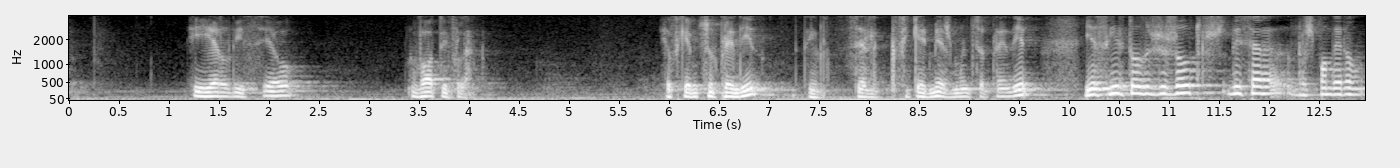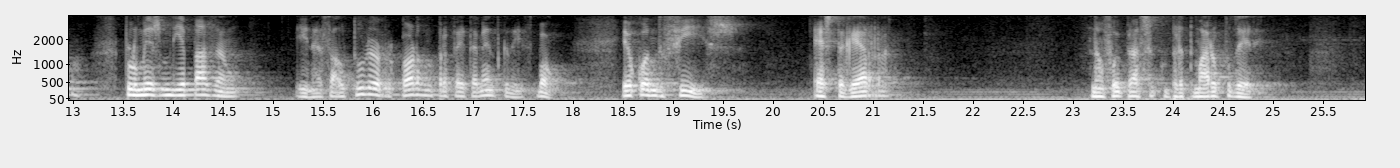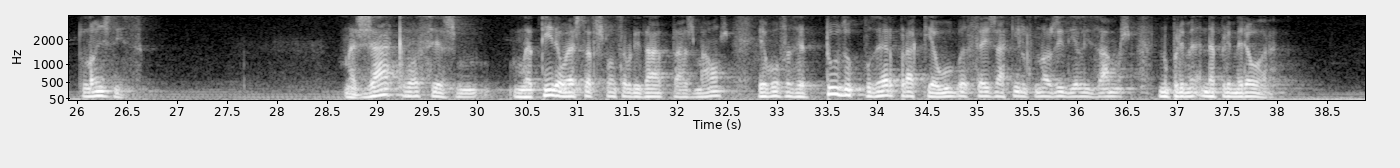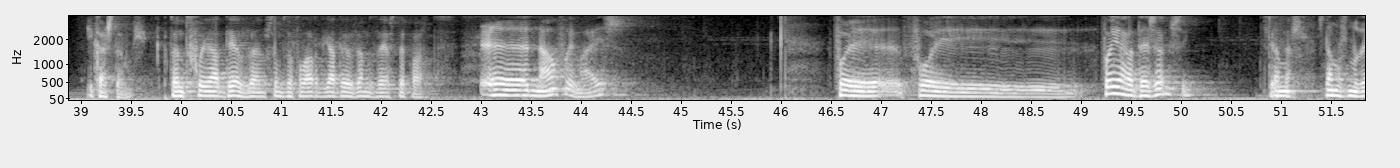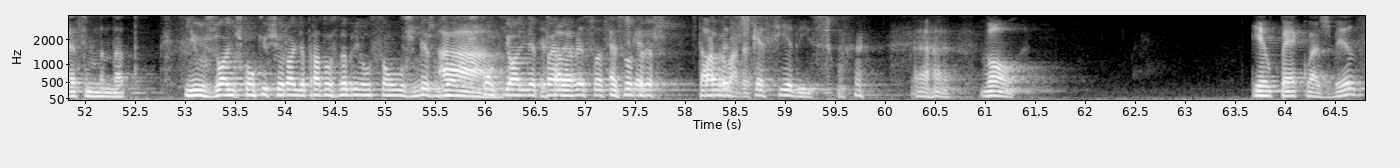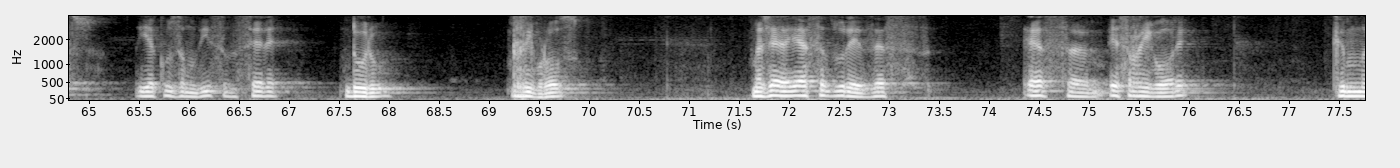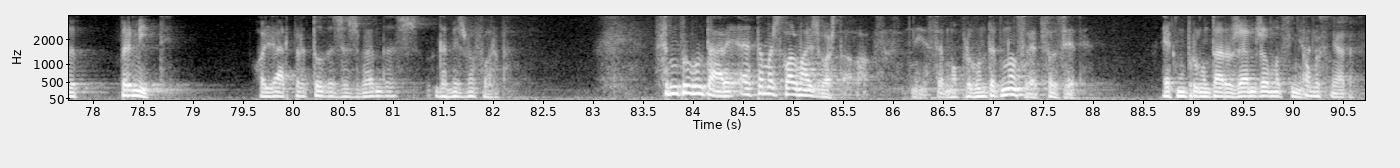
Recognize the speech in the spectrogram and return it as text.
E ele disse, eu voto em fulano. Eu fiquei muito surpreendido, tenho de dizer que fiquei mesmo muito surpreendido, e a seguir todos os outros disseram, responderam pelo mesmo diapasão. E nessa altura eu recordo-me perfeitamente que disse, bom, eu quando fiz esta guerra não foi para, para tomar o poder, longe disso. Mas já que vocês me tiram esta responsabilidade para as mãos, eu vou fazer tudo o que puder para que a UBA seja aquilo que nós idealizamos prime na primeira hora. E cá estamos. Portanto, foi há 10 anos, estamos a falar de há 10 anos esta parte. Uh, não, foi mais. Foi, foi, foi há 10 anos, sim. Estamos, estamos no décimo mandato. E os olhos com que o senhor olha para a 12 de Abril são os mesmos ah, olhos com que olha para a ver se as outras esquece, Estava a ver se esquecia disso. Bom, eu peco às vezes e acusam-me disso de ser duro, rigoroso. Mas é essa dureza, esse, essa, esse rigor que me permite olhar para todas as bandas da mesma forma. Se me perguntarem, então, mas de qual mais gosta? Oh, essa é uma pergunta que não se deve fazer. É como perguntar os anos a uma senhora. A uma senhora.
